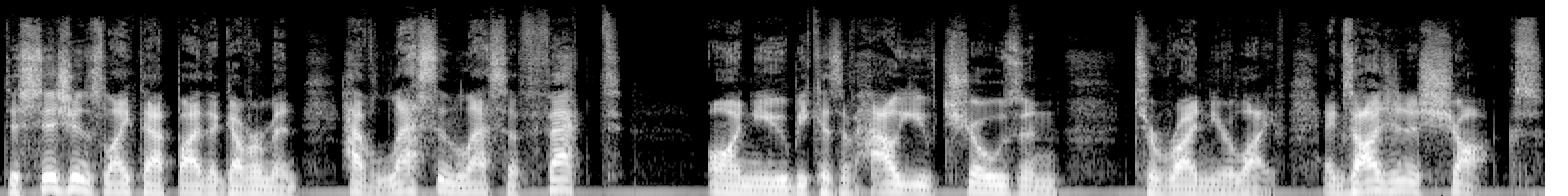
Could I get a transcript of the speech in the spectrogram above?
decisions like that by the government have less and less effect on you because of how you've chosen to run your life. Exogenous shocks.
